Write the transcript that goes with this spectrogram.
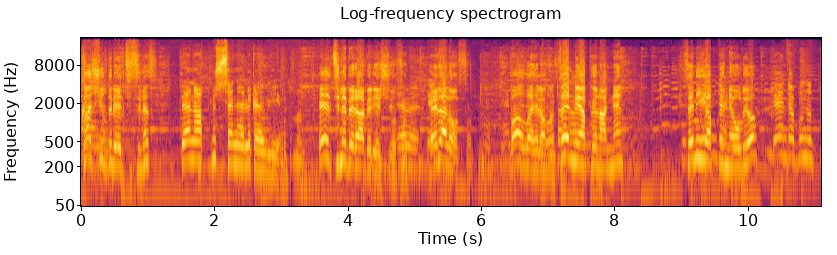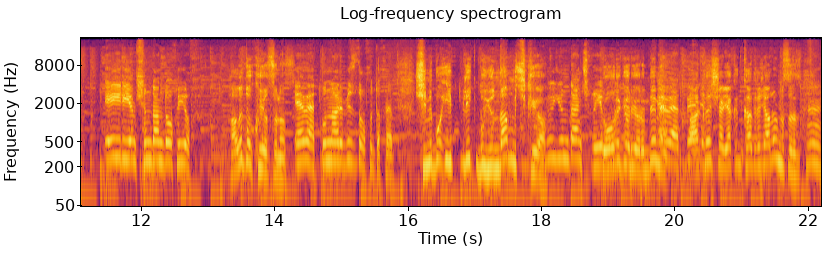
Kaç Yan yıldır eltisiniz? yana. Ben 60 senelik evliyim. Eltinle beraber yaşıyorsun. Evet. Helal olsun. Vallahi helal olsun. Sen ne yapıyorsun annem? Senin yaptığın ne oluyor? Ben de bunu eğriyim şundan dokuyor. Halı dokuyorsunuz. Evet bunları biz dokuduk hep. Şimdi bu iplik bu yundan mı çıkıyor? Bu yundan çıkıyor. Doğru Bunu- görüyorum değil mi? Evet, böyle. Arkadaşlar yakın kadrajı alır mısınız? Hı.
